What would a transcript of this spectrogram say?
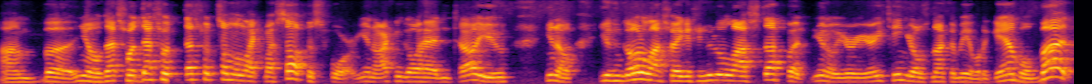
um, but you know that's what that's what that's what someone like myself is for. You know, I can go ahead and tell you, you know, you can go to Las Vegas, you can do a lot of stuff, but you know, your your 18 year old's not going to be able to gamble. But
